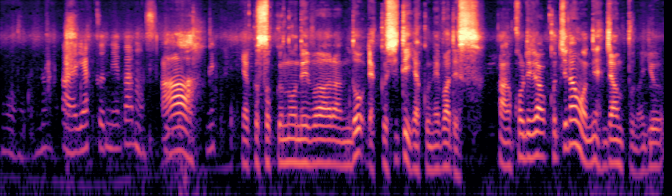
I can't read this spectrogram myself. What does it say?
そうだなあ役ネバも好きですあね約束のネバーランド、略して約ネバです。あの、これら、こちらもね、ジャンプの言う、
